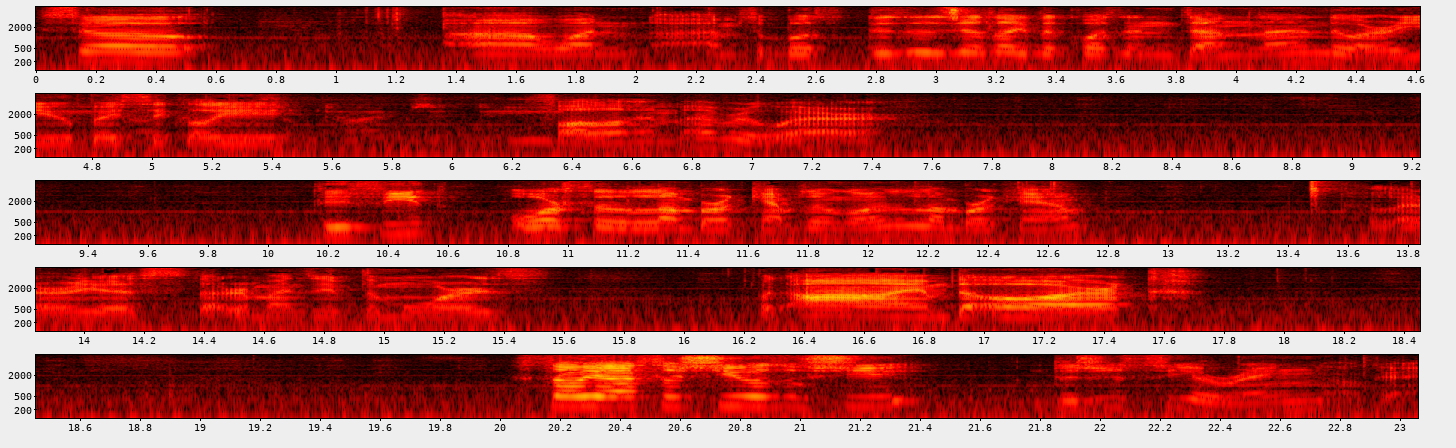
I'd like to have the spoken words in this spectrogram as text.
So, uh, one, I'm supposed, this is just like the quest in Dunland, where you basically follow him everywhere. Defeat orcs at the lumber camp. So I'm going to the lumber camp. Hilarious. That reminds me of the Moors. But I'm the orc. So yeah, so she was she did you see a ring? Okay.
